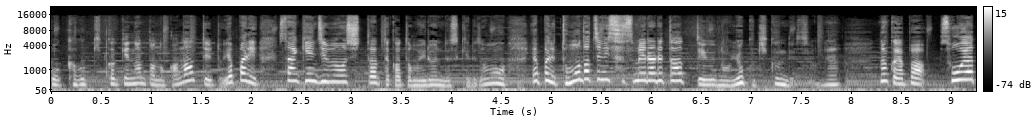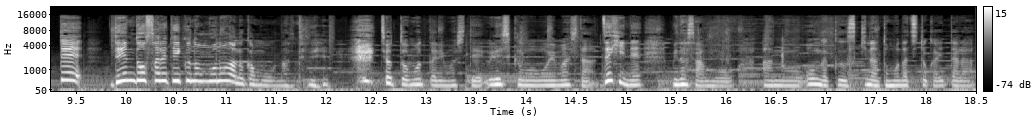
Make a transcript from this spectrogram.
こう買うきっかけになったのかなっていうとやっぱり最近自分を知ったって方もいるんですけれどもやっぱり友達に勧められたっていうのをよく聞くんですよね。なんかやっぱそうやって伝導されていくのものなのかもなんてね ちょっと思ったりまして嬉しくも思いました。是非ね皆さんもあの音楽好きな友達とかいたら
